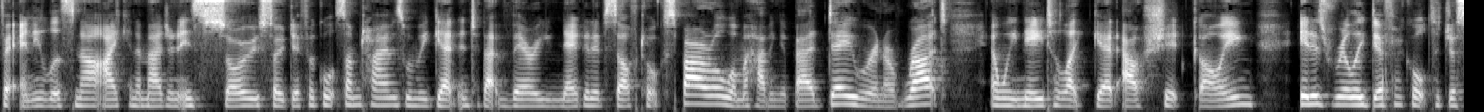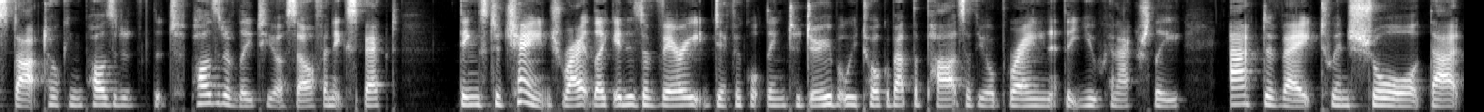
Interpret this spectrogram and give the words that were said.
for any listener, I can imagine is so, so difficult sometimes when we get into that very negative self talk spiral, when we're having a bad day, we're in a rut, and we need to like get our shit going. It is really difficult to just start talking positive, positively to yourself and expect things to change, right? Like it is a very difficult thing to do, but we talk about the parts of your brain that you can actually activate to ensure that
